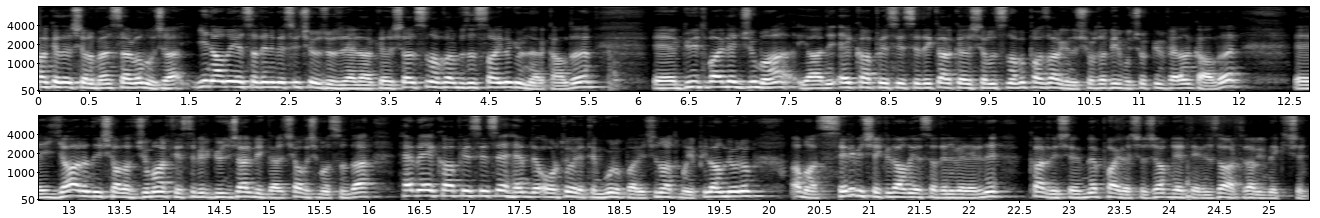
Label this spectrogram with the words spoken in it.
arkadaşlar ben Servan Hoca. Yine anayasa denemesi çözüyoruz değerli arkadaşlar. Sınavlarımızın sayılı günler kaldı. Ee, gün itibariyle Cuma yani E EKPSS'deki arkadaşların sınavı pazar günü. Şurada bir buçuk gün falan kaldı. Ee, yarın inşallah cumartesi bir güncel bilgiler çalışmasında hem E EKPSS hem de orta öğretim grupları için atmayı planlıyorum. Ama seri bir şekilde anayasa denemelerini kardeşlerimle paylaşacağım netlerinizi artırabilmek için.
